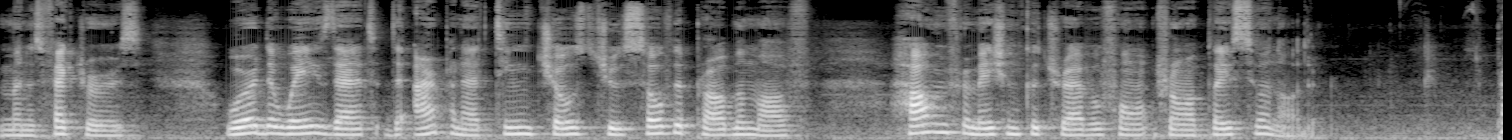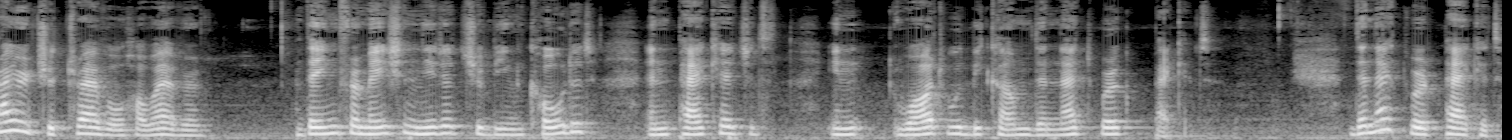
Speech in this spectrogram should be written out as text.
manufacturers were the ways that the ARPANET team chose to solve the problem of how information could travel from, from a place to another. Prior to travel, however, the information needed to be encoded and packaged in what would become the network packet. The network packet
